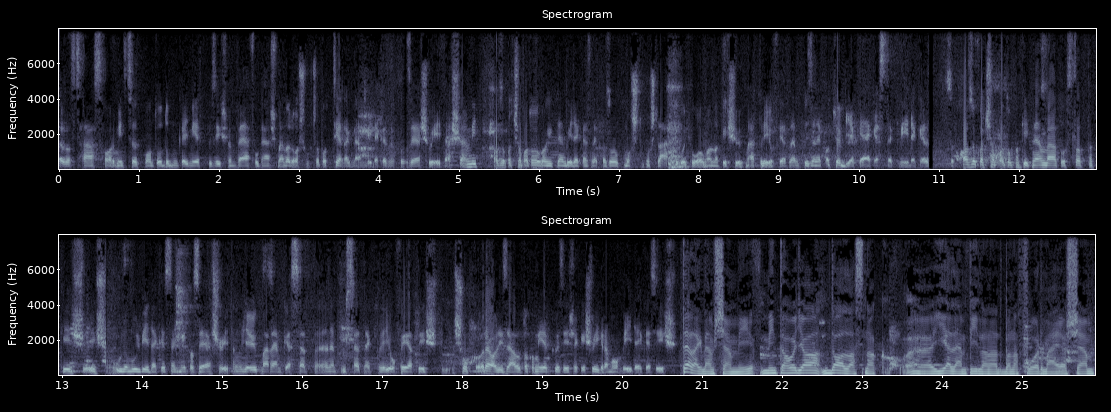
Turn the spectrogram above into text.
ez a 135 pontot dobunk egy mérkőzésen felfogás, mert nagyon sok csapat tényleg nem védekezett az első héten semmit. Azok a csapatok, akik nem védekeznek, azok most, most látjuk, hogy hol vannak, és ők már playoffért nem küzdenek, a többiek elkezdtek védekezni. Szóval azok a csapatok, akik nem változtattak, és, és ugyanúgy védekeznek, mint az első héten, ugye ők már nem kezdhet, nem küzdhetnek playoffért, és sok realizálódtak a mérkőzések, és végre van védekezés. Tényleg nem semmi, mint ahogy a Dallasnak jelen pillanatban a formája sem.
